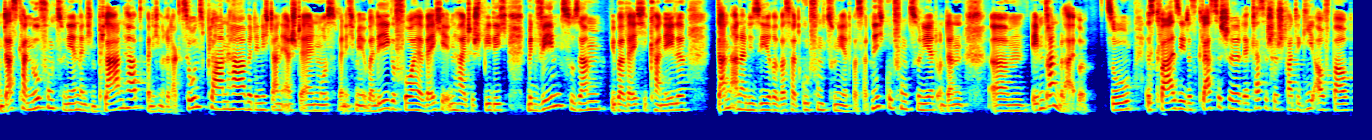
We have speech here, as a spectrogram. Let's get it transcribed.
Und das kann nur funktionieren, wenn ich einen Plan habe, wenn ich einen Redaktionsplan habe, den ich dann erstellen muss, wenn ich mir überlege vorher, welche Inhalte spiele ich, mit wem zusammen, über welche Kanäle, dann analysiere, was hat gut funktioniert, was hat nicht gut funktioniert und dann ähm, eben dranbleibe. So ist quasi das klassische, der klassische Strategieaufbau.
